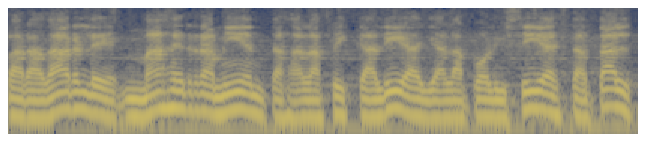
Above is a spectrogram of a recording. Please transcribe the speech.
para darle más herramientas a la fiscalía y a la policía estatal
